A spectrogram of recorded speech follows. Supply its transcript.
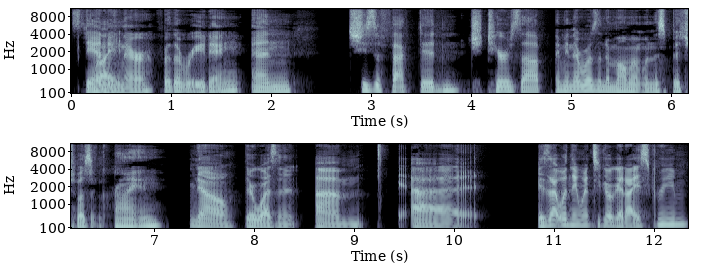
standing Right. there for the reading, and she's affected. She tears up. I mean, there wasn't a moment when this bitch wasn't crying. no, there wasn't. Um, uh, is that when they went to go get ice cream?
